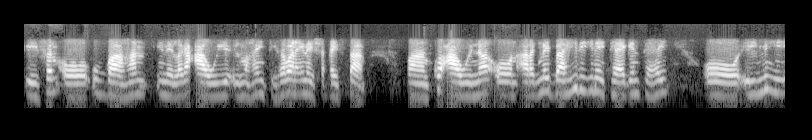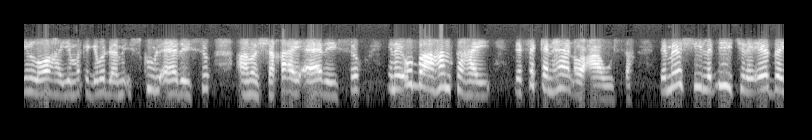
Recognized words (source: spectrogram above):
keyfan oo u baahan inay laga caawiyo ilmahayntii rabana inay shaqaystaan. Waan ku caawinaa oon aragnay baahidii inay taagan tahay oo ilmihii in loo hayo marka gabadhu ama iskuol aadayso ama shaqo ay aadayso inay u baahan tahay dee second hand oo caawisa dee meeshii la dhihi jiray eeday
